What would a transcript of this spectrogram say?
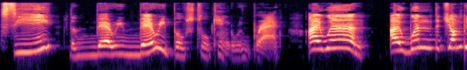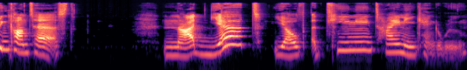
See, the very, very boastful kangaroo bragged, I win! I win the jumping contest! Not yet, yelled a teeny tiny kangaroo.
